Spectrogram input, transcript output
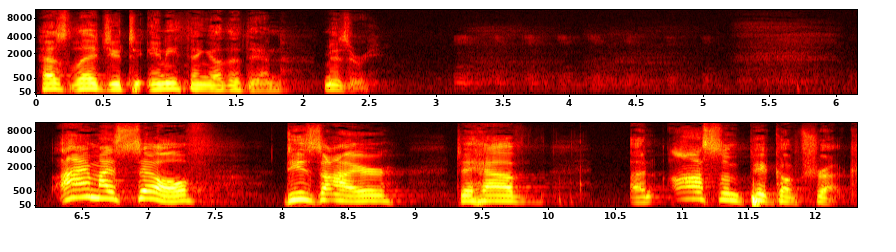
has led you to anything other than misery? I myself desire to have an awesome pickup truck.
